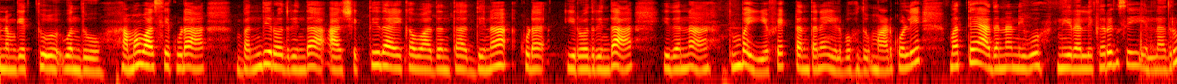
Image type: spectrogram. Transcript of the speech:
ನಮಗೆ ತು, ಒಂದು ಅಮಾವಾಸ್ಯೆ ಕೂಡ ಬಂದಿರೋದ್ರಿಂದ ಆ ಶಕ್ತಿದಾಯಕವಾದಂಥ ದಿನ ಕೂಡ ಇರೋದ್ರಿಂದ ಇದನ್ನು ತುಂಬ ಎಫೆಕ್ಟ್ ಅಂತಲೇ ಹೇಳ್ಬಹುದು. ಮಾಡ್ಕೊಳ್ಳಿ. ಮತ್ತು ಅದನ್ನು ನೀವು ನೀರಲ್ಲಿ ಕರಗಿಸಿ ಎಲ್ಲಾದರೂ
